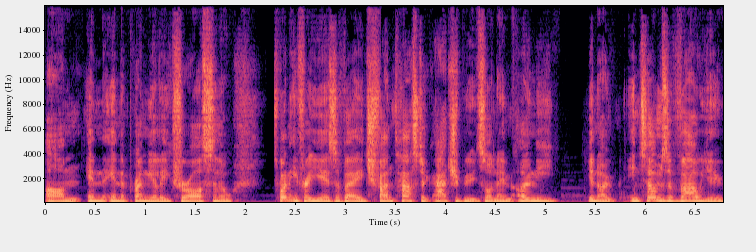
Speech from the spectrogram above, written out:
um, in, in the Premier League for Arsenal. 23 years of age, fantastic attributes on him. Only, you know, in terms of value,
